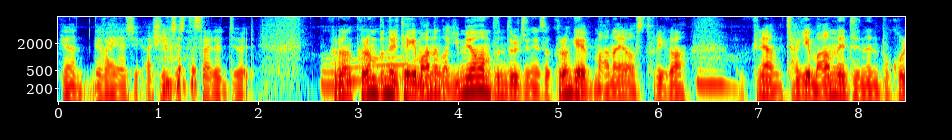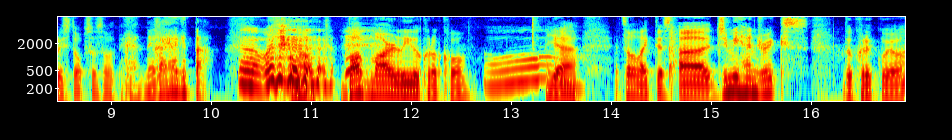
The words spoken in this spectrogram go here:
그냥 내가 해야지. 아, he just decided to do it. 그런 그런 분들이 되게 많은 거. 유명한 분들 중에서 그런 게 많아요. 스토리가 그냥 자기 마음에 드는 보컬리스트 없어서 그냥 내가 해야겠다. 응, 맞아요. 어, 밥 마리도 그렇고. 오. Yeah, it's all like this. Uh, Jimi Hendrix도 그랬고요.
